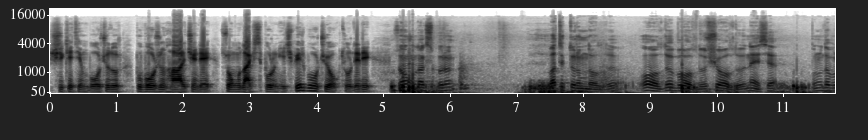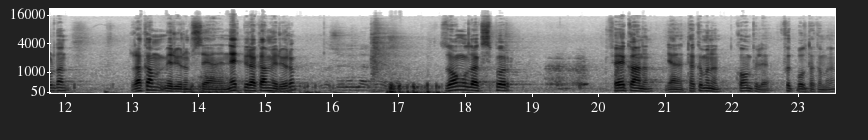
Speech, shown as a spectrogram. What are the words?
Şirketin borcudur. Bu borcun haricinde Zonguldak Spor'un hiçbir borcu yoktur dedi. Zonguldak Spor'un batık durumda olduğu, o oldu, bu oldu, şu oldu neyse. Bunu da buradan rakam veriyorum size yani. Net bir rakam veriyorum. Zonguldak Spor FK'nın yani takımının komple futbol takımının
